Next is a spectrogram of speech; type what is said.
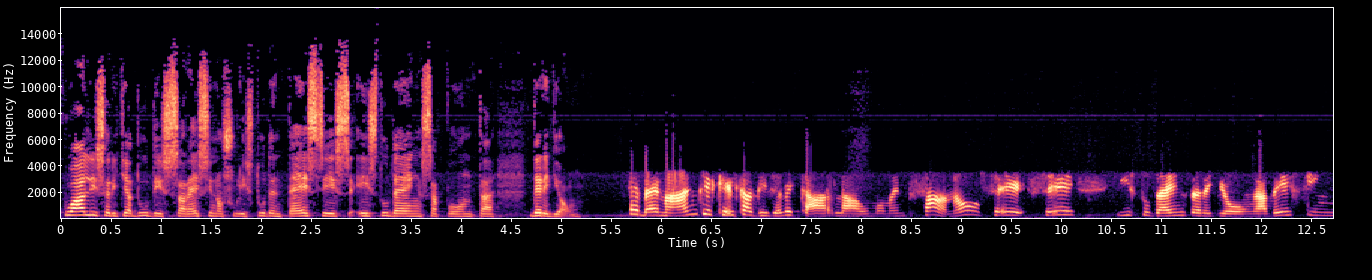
quali si richiaduti saressero sugli studentessi e studenti appunto della regione. Eh beh, ma anche che il diceva Carla un momento fa, no? Se, se gli studenti della regione avessero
